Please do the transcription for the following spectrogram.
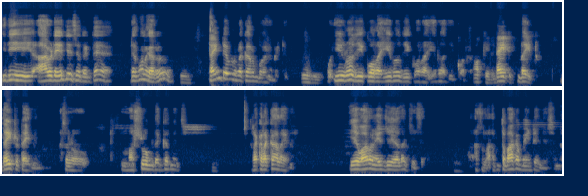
ఇది ఆవిడ ఏం చేసేదంటే నిర్మల గారు. టైం టేబుల్ ప్రకారం భోజనం పెట్టింది. ఈ రోజు ఈ కూర ఈ రోజు ఈ కూర ఈ రోజు ఈ కూర. Okay diet. Diet. Diet timing. అసలు మష్రూమ్ దగ్గర నుంచి రకరకాలైన ఏ వారం ఏం చేయాలో చేశారు. అసలు అంత బాగా మెయింటైన్ చేసింది.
